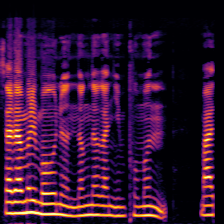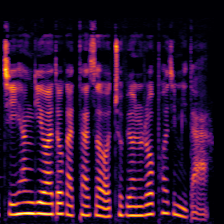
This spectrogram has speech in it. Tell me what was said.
사람을 모으는 넉넉한 인품은 마치 향기와도 같아서 주변으로 퍼집니다.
